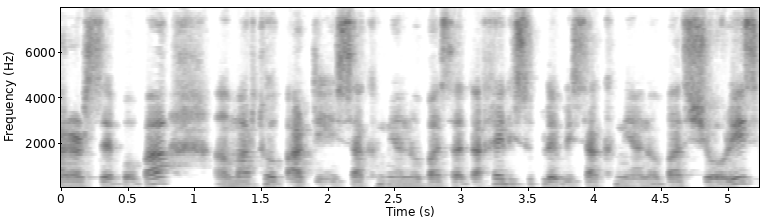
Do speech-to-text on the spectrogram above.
არარსებობა მართო პარტიის საქმიანობასა და ხელისუფლების საქმიანობას შორის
